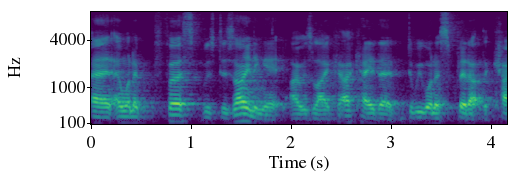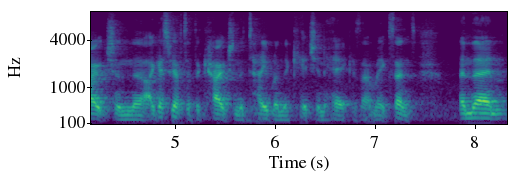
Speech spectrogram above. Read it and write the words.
And, and when I first was designing it, I was like, okay, the, do we want to split up the couch? And the, I guess we have to have the couch and the table and the kitchen here because that makes sense. And then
